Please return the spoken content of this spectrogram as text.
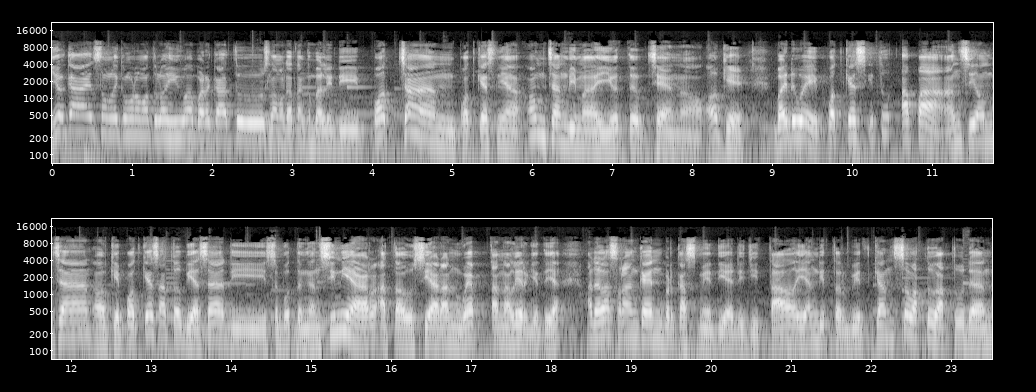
Yo guys, Assalamualaikum warahmatullahi wabarakatuh Selamat datang kembali di Podchan Podcastnya Om Chan Bima YouTube channel Oke, by the way, podcast itu apaan sih Om Chan? Oke, podcast atau biasa disebut dengan siniar atau siaran web tanah lir gitu ya Adalah serangkaian berkas media digital yang diterbitkan sewaktu-waktu dan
